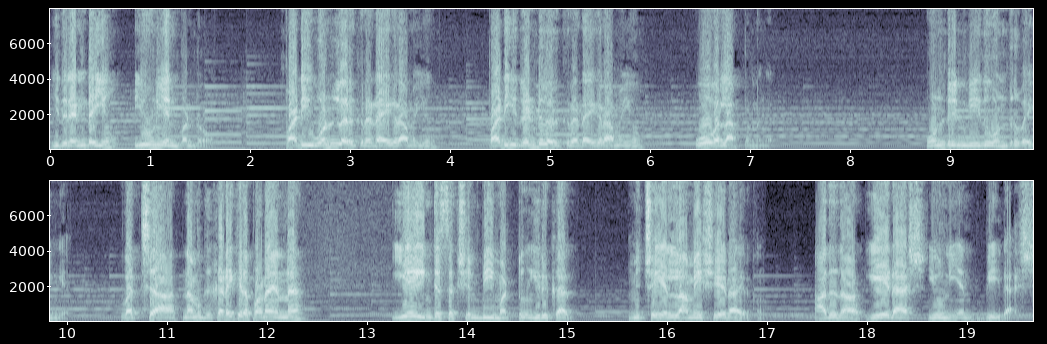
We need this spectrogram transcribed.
இது ரெண்டையும் யூனியன் பண்றோம். படி ஒன்ல இருக்கிற டயக்ராமையும் படி ரெண்டுல இருக்கிற டயக்ராமையும் ஓவர்லாப் பண்ணுங்க. ஒன்றின் மீது ஒன்று வைங்க. வச்சா நமக்கு கிடைக்கிற படம் என்ன? ஏ இன்டர்செக்ஷன் பி மட்டும் இருக்காது. மிச்சம் எல்லாமே ஷேட் ஆயிருக்கும் அதுதான் A dash union B dash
